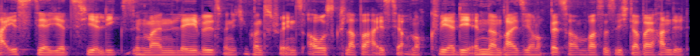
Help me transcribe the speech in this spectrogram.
heißt der jetzt hier liegt in meinen Labels, wenn ich die Constraints ausklappe, heißt ja auch noch quer DM, dann weiß ich auch noch besser, um was es sich dabei handelt.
